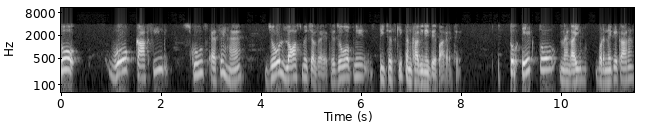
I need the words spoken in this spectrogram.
तो वो काफ़ी स्कूल्स ऐसे हैं जो लॉस में चल रहे थे, जो वो अपनी टीचर्स की तनख्वाह भी नहीं दे पा रहे थे। तो एक तो महँगाई बढ़ने के कारण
